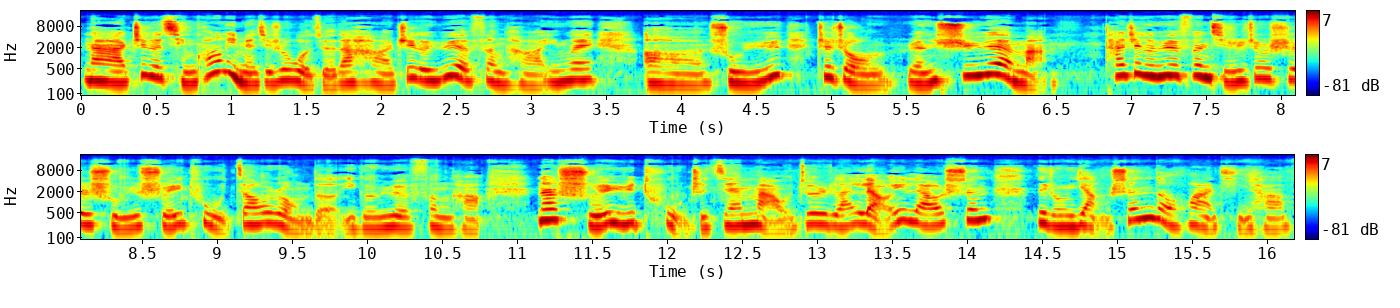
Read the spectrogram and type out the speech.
那这个情况里面，其实我觉得哈，这个月份哈，因为啊属于这种壬戌月嘛。它这个月份其实就是属于水土交融的一个月份哈。那水与土之间嘛，我就是来聊一聊生那种养生的话题哈。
